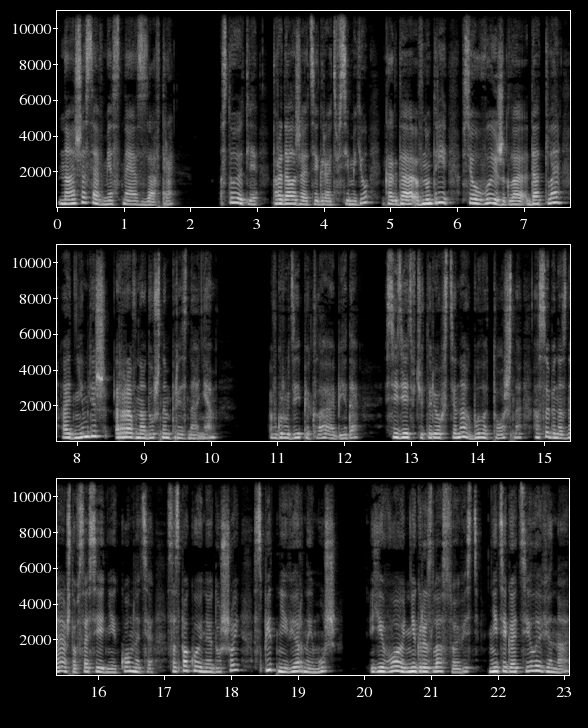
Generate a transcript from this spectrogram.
наше совместное завтра? Стоит ли продолжать играть в семью, когда внутри все выжгло дотла одним лишь равнодушным признанием? В груди пекла обида. Сидеть в четырех стенах было тошно, особенно зная, что в соседней комнате со спокойной душой спит неверный муж, его не грызла совесть, не тяготила вина.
